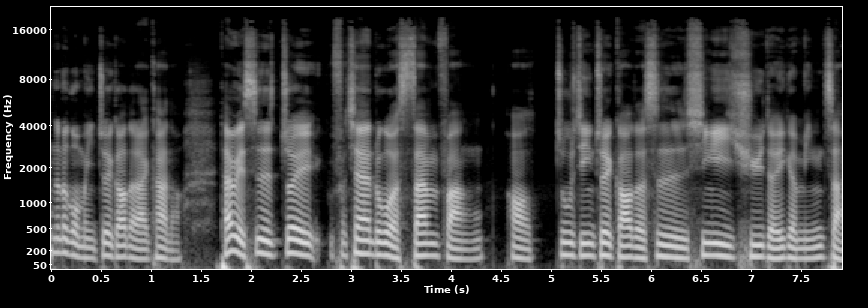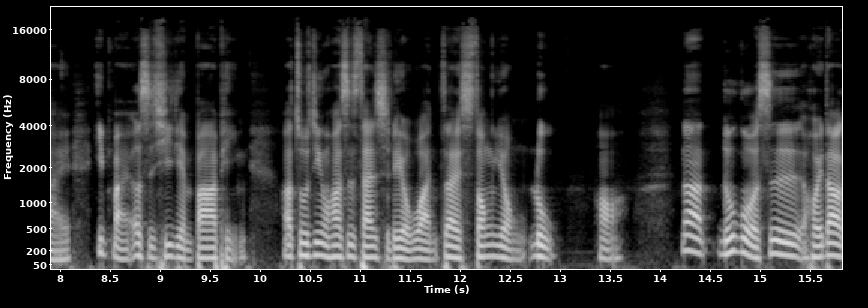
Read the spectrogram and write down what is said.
那如果我们以最高的来看哦，台北市最现在如果三房哦。租金最高的是新义区的一个民宅，一百二十七点八平啊，租金的话是三十六万，在松永路哦。那如果是回到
